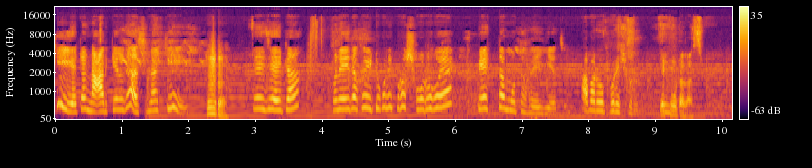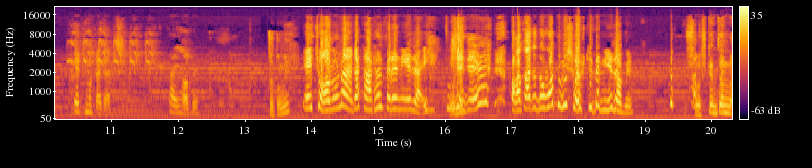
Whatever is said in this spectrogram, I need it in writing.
কি এটা নারকেল গাছ নাকি? এই যে এটা মানে এই দেখো এইটুকুনি পুরো সরু হয়ে পেটটা মোটা হয়ে গিয়েছে আবার ওপরে সরু। পেট মোটা গাছ। পেট মোটা গাছ তাই হবে। তো তুমি? এই চলো না এটা কাঁঠাল পেরে নিয়ে যাই। যে- সেই যে পাকাতে দেবো তুমি ষষ্ঠীতে নিয়ে যাবে। ষষ্ঠীর জন্য?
